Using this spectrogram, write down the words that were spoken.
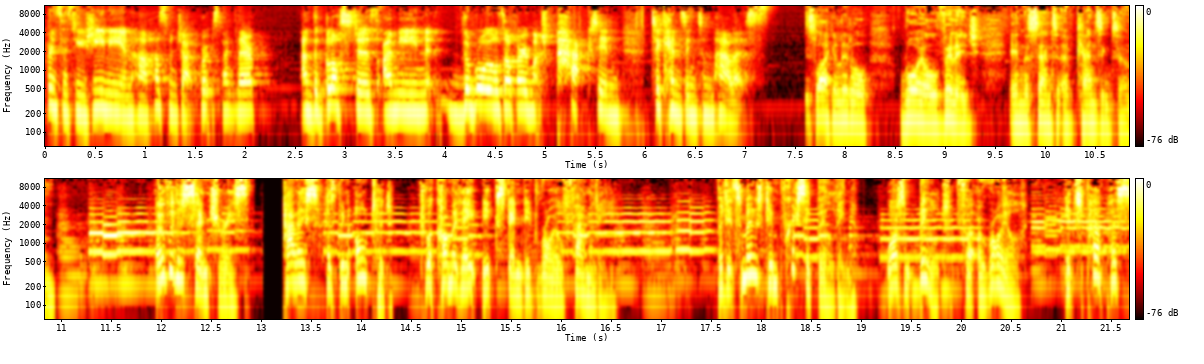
Princess Eugenie and her husband Jack Brooksbank there, and the Gloucesters. I mean, the royals are very much packed in to Kensington Palace. It's like a little royal village in the centre of Kensington. Over the centuries, The palace has been altered to accommodate the extended royal family. But its most impressive building wasn't built for a royal. Its purpose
